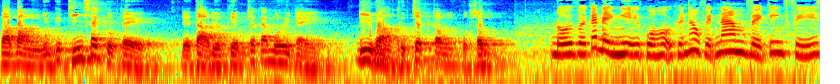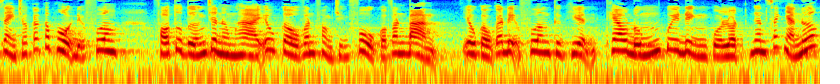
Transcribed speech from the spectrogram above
và bằng những cái chính sách cụ thể để tạo điều kiện cho các mô hình này đi vào thực chất trong cuộc sống. Đối với các đề nghị của Hội khuyến học Việt Nam về kinh phí dành cho các cấp hội địa phương, Phó Thủ tướng Trần Hồng Hà yêu cầu Văn phòng Chính phủ có văn bản yêu cầu các địa phương thực hiện theo đúng quy định của luật ngân sách nhà nước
